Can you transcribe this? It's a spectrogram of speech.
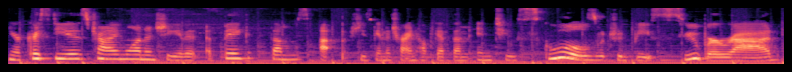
Here, Christy is trying one and she gave it a big thumbs up. She's gonna try and help get them into schools, which would be super rad.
